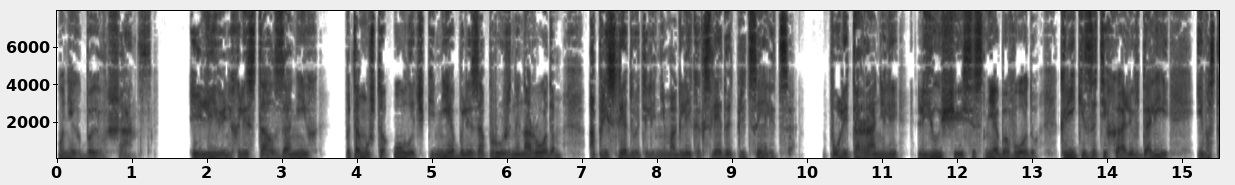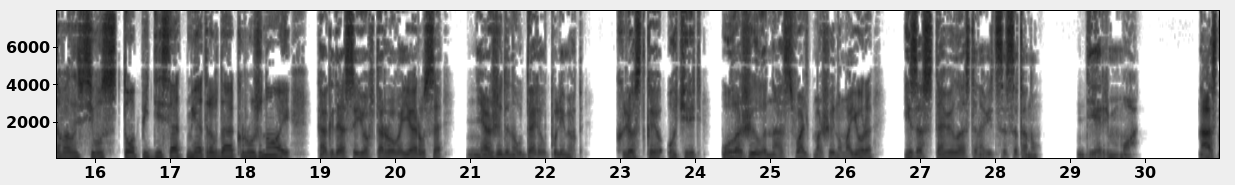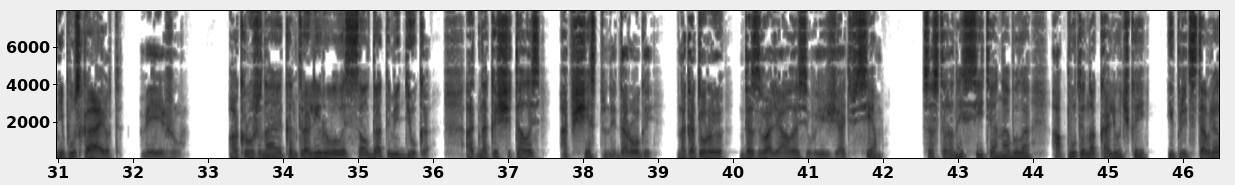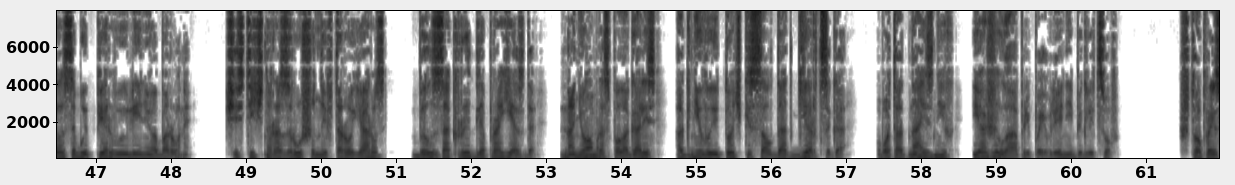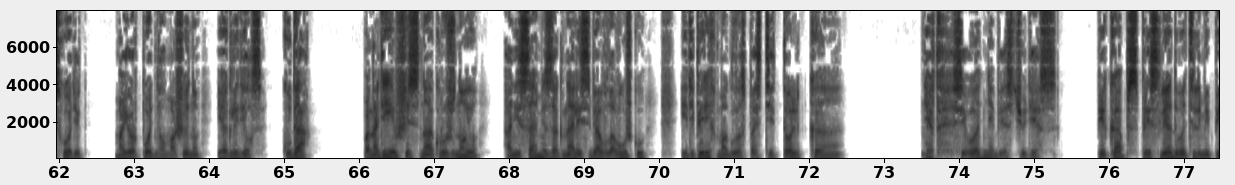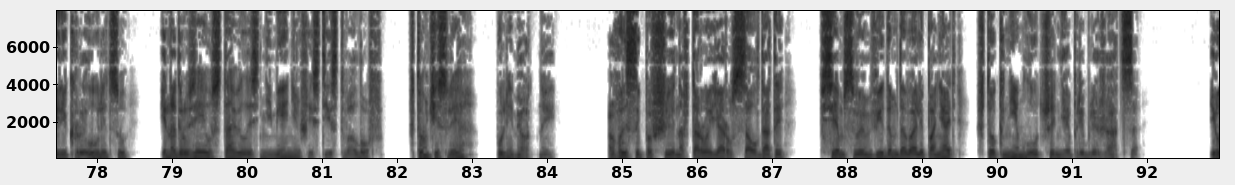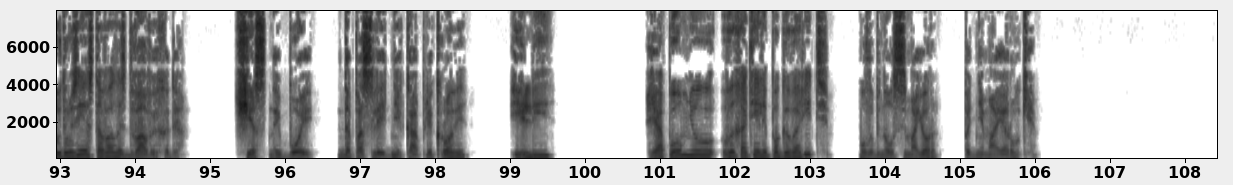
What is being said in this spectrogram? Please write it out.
у них был шанс. И ливень хлестал за них, потому что улочки не были запружены народом, а преследователи не могли как следует прицелиться. Пули таранили льющуюся с неба воду, крики затихали вдали, им оставалось всего сто пятьдесят метров до окружной, когда с ее второго яруса неожиданно ударил пулемет. Хлесткая очередь уложила на асфальт машину майора и заставила остановиться сатану. Дерьмо! Нас не пускают, вижу. Окружная контролировалась солдатами Дюка, однако считалась общественной дорогой, на которую дозволялось выезжать всем. Со стороны Сити она была опутана колючкой и представляла собой первую линию обороны. Частично разрушенный второй ярус был закрыт для проезда, на нем располагались огневые точки солдат герцога, вот одна из них и ожила при появлении беглецов. «Что происходит?» Майор поднял машину и огляделся. «Куда?» Понадеявшись на окружную, они сами загнали себя в ловушку, и теперь их могло спасти только... Нет, сегодня без чудес. Пикап с преследователями перекрыл улицу, и на друзей уставилось не менее шести стволов, в том числе пулеметный. Высыпавшие на второй ярус солдаты всем своим видом давали понять, что к ним лучше не приближаться. И у друзей оставалось два выхода — честный бой до последней капли крови или... «Я помню, вы хотели поговорить?» — улыбнулся майор, поднимая руки.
